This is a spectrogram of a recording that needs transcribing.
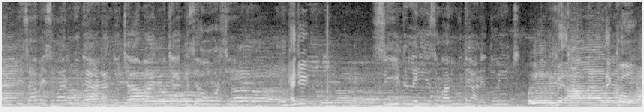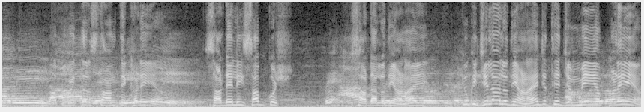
ਐਮਪੀ ਸਾਹਿਬ ਇਸ ਵਾਰ ਲੁਧਿਆਣਾ ਤੋਂ ਚਾਹਵਾਨ ਹੋ ਜਾਂ ਕਿਸੇ ਹੋਰ ਸੀਟ ਹੈ ਜੀ ਸੀਟ ਲਈ ਇਸ ਵਾਰ ਲੁਧਿਆਣੇ ਤੋਂ ਹੀ ਦੇਖੋ ਆ ਪਵਿੱਤਰ ਸਥਾਨ ਤੇ ਖੜੇ ਆ। ਸਾਡੇ ਲਈ ਸਭ ਕੁਝ ਸਾਡਾ ਲੁਧਿਆਣਾ ਹੈ ਕਿਉਂਕਿ ਜ਼ਿਲ੍ਹਾ ਲੁਧਿਆਣਾ ਹੈ ਜਿੱਥੇ ਜੰਮੇ ਆ ਪਲੇ ਆ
